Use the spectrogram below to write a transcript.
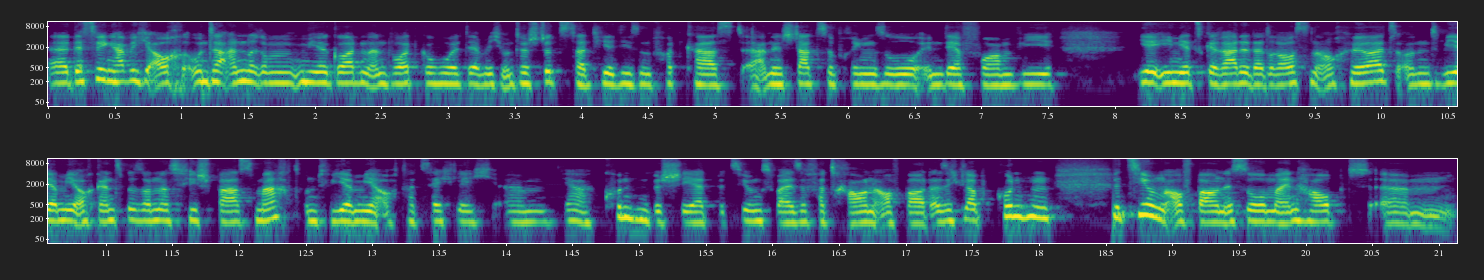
äh, deswegen habe ich auch unter anderem mir Gordon an Bord geholt, der mich unterstützt hat, hier diesen Podcast äh, an den Start zu bringen, so in der Form, wie ihr ihn jetzt gerade da draußen auch hört und wie er mir auch ganz besonders viel Spaß macht und wie er mir auch tatsächlich ähm, ja, Kunden beschert beziehungsweise Vertrauen aufbaut. Also ich glaube, Kundenbeziehungen aufbauen ist so mein Haupt, ähm,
